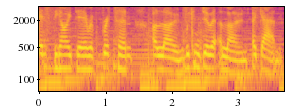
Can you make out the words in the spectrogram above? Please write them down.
into the idea of Britain alone. We can do it alone again.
